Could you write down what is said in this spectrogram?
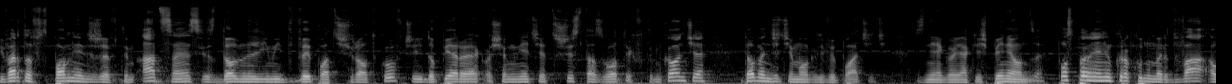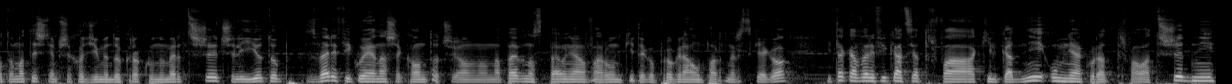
I warto wspomnieć, że w tym AdSense jest dolny limit wypłat środków, czyli dopiero jak osiągniecie 300 zł w tym koncie, to będziecie mogli wypłacić z niego jakieś pieniądze. Po spełnieniu kroku numer 2 automatycznie przechodzimy do kroku numer 3, czyli YouTube zweryfikuje nasze konto, czy ono na pewno spełnia warunki tego programu partnerskiego. I taka weryfikacja trwa kilka dni, u mnie akurat trwała 3 dni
